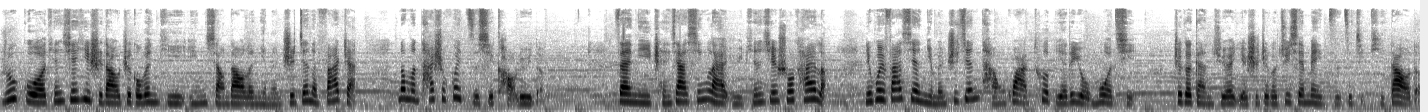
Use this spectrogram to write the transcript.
如果天蝎意识到这个问题影响到了你们之间的发展，那么他是会仔细考虑的。在你沉下心来与天蝎说开了，你会发现你们之间谈话特别的有默契。这个感觉也是这个巨蟹妹子自己提到的。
